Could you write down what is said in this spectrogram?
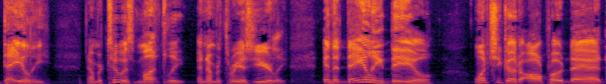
daily. Number two is monthly, and number three is yearly. In the daily deal, once you go to All Pro Dad,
